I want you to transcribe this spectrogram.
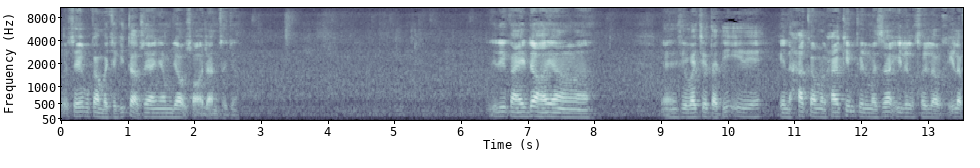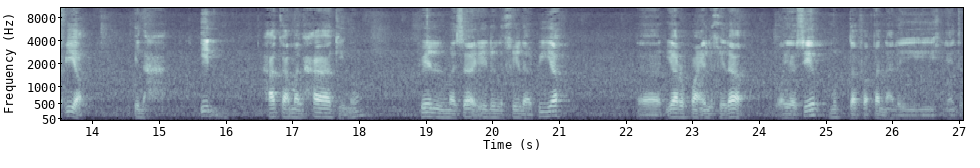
So, saya bukan baca kitab, saya hanya menjawab soalan saja. Jadi kaedah yang uh, yang saya baca tadi in hakam al hakim fil masail al khilaf khilafiyah. In in hakam al hakim fil masail al khilafiyah uh, yarfa al khilaf wa yasir muttafaqan alaih itu.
